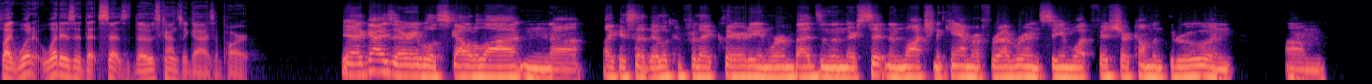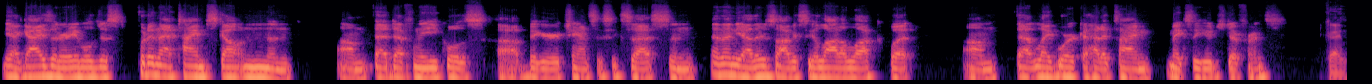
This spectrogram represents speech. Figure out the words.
Like, what what is it that sets those kinds of guys apart? Yeah, guys that are able to scout a lot and uh, like I said, they're looking for that clarity in worm beds, and then they're sitting and watching the camera forever and seeing what fish are coming through. And um, yeah, guys that are able just put in that time scouting, and um, that definitely equals a bigger chance of success. And and then yeah, there's obviously a lot of luck, but um, that legwork ahead of time makes a huge difference. Okay,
